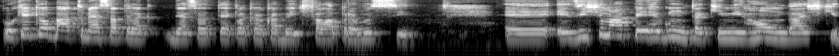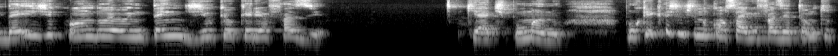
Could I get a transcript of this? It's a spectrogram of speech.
Por que, que eu bato nessa tecla, nessa tecla que eu acabei de falar para você? É, existe uma pergunta que me ronda, acho que desde quando eu entendi o que eu queria fazer. Que é tipo, mano, por que, que a gente não consegue fazer tanto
